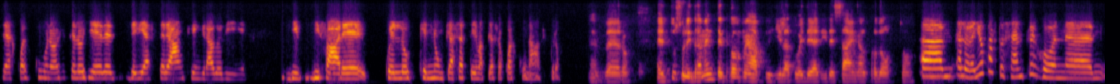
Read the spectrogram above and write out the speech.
se è qualcuno che te lo chiede devi essere anche in grado di, di, di fare quello che non piace a te ma piace a qualcun altro. È vero. E tu solitamente come applichi la tua idea di design al prodotto? Um, allora, io parto sempre con uh,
